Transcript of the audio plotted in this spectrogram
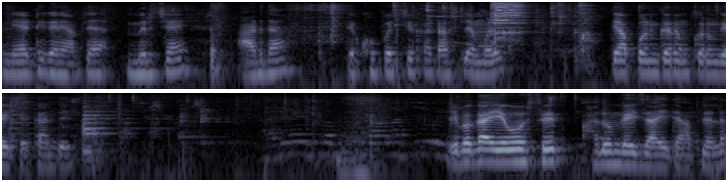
आणि या ठिकाणी आपल्या मिरच्या आहे. आठ दहा ते खूपच चिकट असल्यामुळे ते आपण गरम करून घ्यायचे कांदे हे बघा व्यवस्थित हलवून घ्यायचं आहे ते आपल्याला.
